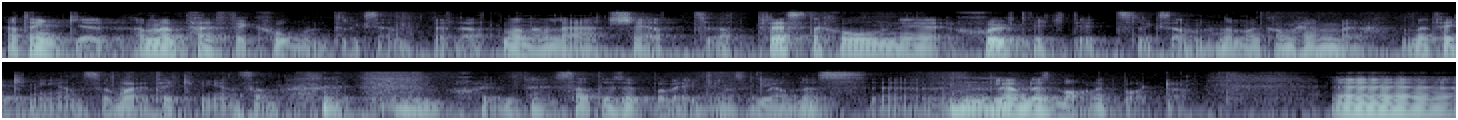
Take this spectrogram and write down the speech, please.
Jag tänker ja, men perfektion till exempel. Att man har lärt sig att, att prestation är sjukt viktigt. Liksom. När man kom hem med, med teckningen så var det teckningen som sattes upp på väggen och så glömdes, eh, glömdes barnet bort. Då. Eh,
